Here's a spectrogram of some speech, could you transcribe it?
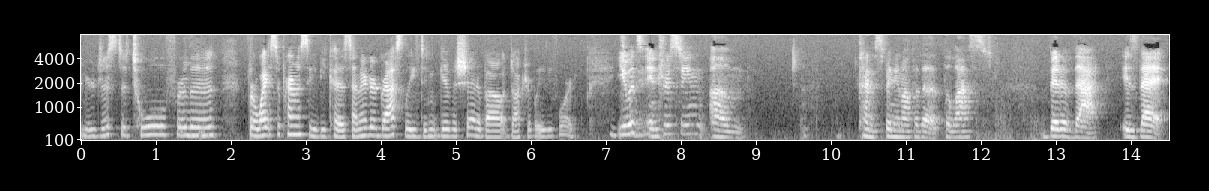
you're just a tool for the for white supremacy because Senator Grassley didn't give a shit about Dr. Blasey Ford. You know what's interesting, um, kind of spinning off of the, the last bit of that, is that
